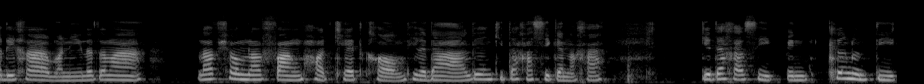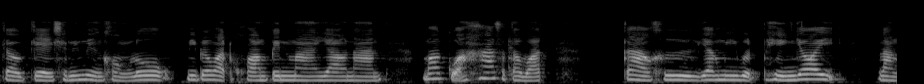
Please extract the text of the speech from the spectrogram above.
สวัสดีค่ะ วันนี้เราจะมารับชมรับฟังพอดแคสต์ของธีรดาเรื่องกีตาร์คลาสสิกกันนะคะ กีตาร์คลาสสิกเป็นเครื่องดนตรีเก่าแก่ชนิดหนึ่งของโลก มีประวัติความเป็นมายาวนานมากกว่า 5 ศตวรรษ กล่าวคือยังมีบทเพลงย้อนหลัง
